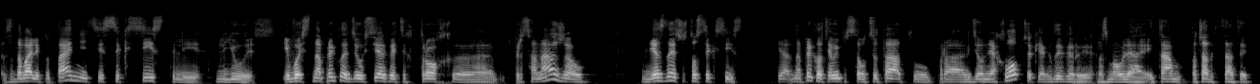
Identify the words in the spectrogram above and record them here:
задавалі пытанні ці сексістлі льюіс. І вось на прыкладзе ўсіх гэтых трох э, персонажаў мне здаецца што сексіст я напрыклад я выпісаў цытату пра дзе он я хлопчык як дыгары размаўляе і там пачатак цытаты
